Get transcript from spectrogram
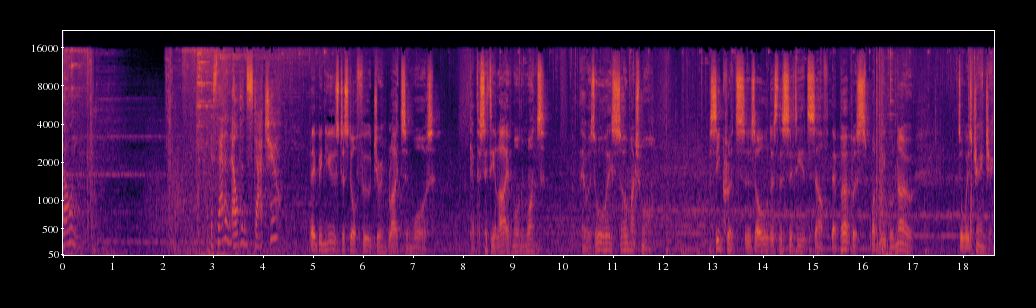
Going. Is that an elven statue? They've been used to store food during blights and wars. Kept the city alive more than once. But there was always so much more. Secrets as old as the city itself. Their purpose, what people know, it's always changing.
